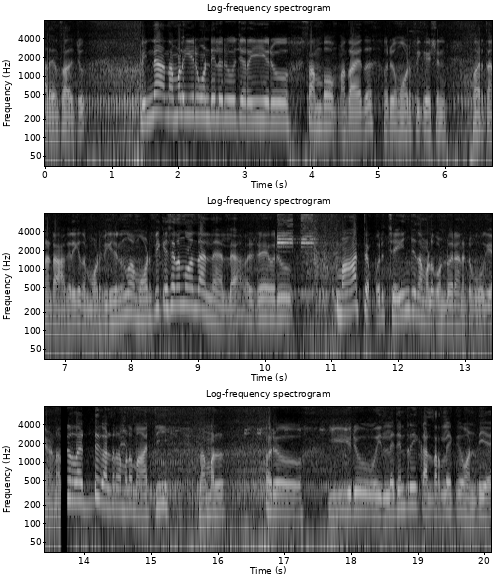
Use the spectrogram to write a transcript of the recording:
അറിയാൻ സാധിച്ചു. പിന്നെ നമ്മൾ ഈ ഒരു വണ്ടിയിൽ ഒരു ചെറിയൊരു സംഭവം അതായത് ഒരു മോഡിഫിക്കേഷൻ വരുത്താനായിട്ട് ആഗ്രഹിക്കുന്നത് മോഡിഫിക്കേഷൻ ഒന്നും മോഡിഫിക്കേഷൻ ഒന്നും തന്നെ അല്ല പക്ഷേ ഒരു മാറ്റം ഒരു ചേഞ്ച് നമ്മൾ കൊണ്ടുവരാനായിട്ട് പോവുകയാണ്. റെഡ് കളർ നമ്മൾ മാറ്റി നമ്മൾ ഒരു ഈ ഒരു ലെജൻഡറി കളറിലേക്ക് വണ്ടിയെ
